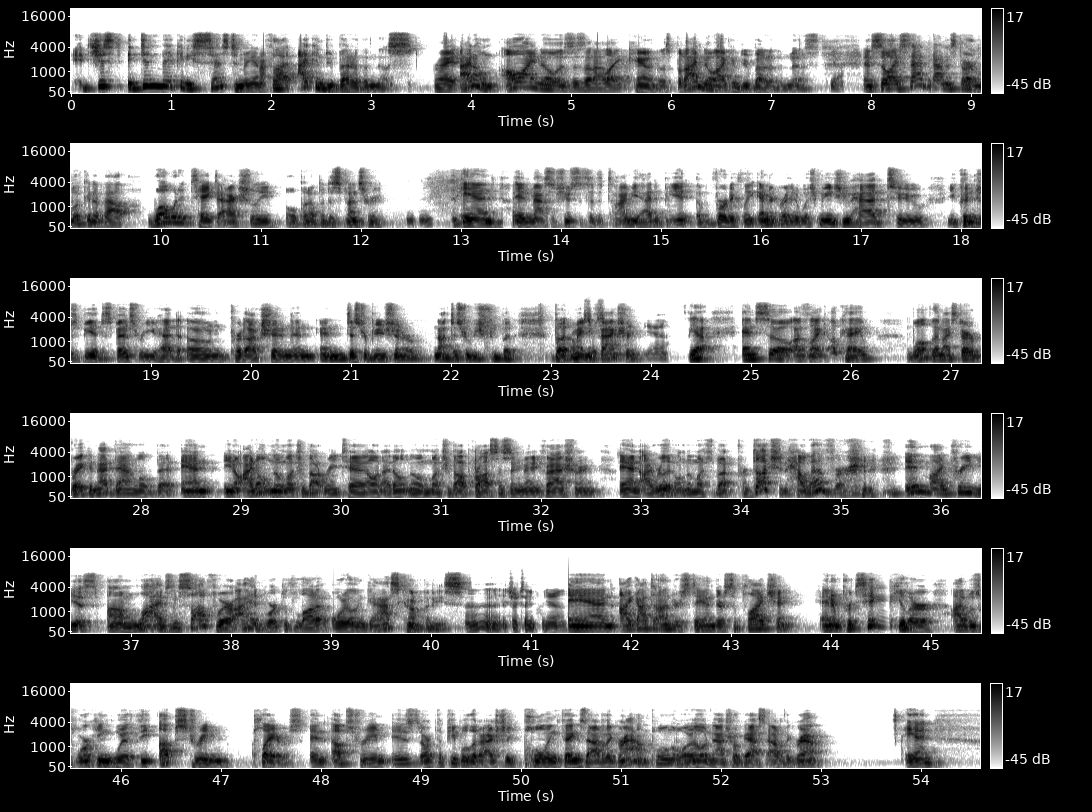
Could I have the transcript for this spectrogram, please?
it just it didn't make any sense to me and i thought i can do better than this right? I don't all i know is is that i like cannabis but i know i can do better than this. Yeah. and so i sat down and started looking about what would it take to actually open up a dispensary. Mm-hmm. and in massachusetts at the time you had to be vertically integrated which means you had to you couldn't just be a dispensary. You had to own production and, and distribution or not distribution but but manufacturing. yeah. Yeah. And so i was like okay well, then I started breaking that down a little bit. And, you know, I don't know much about retail and I don't know much about processing manufacturing. And I really don't know much about production. However, in my previous um, lives in software, I had worked with a lot of oil and gas companies. Ah, interesting. Yeah. And I got to understand their supply chain. And in particular, I was working with the upstream players. And upstream is are the people that are actually pulling things out of the ground, pulling oil or natural gas out of the ground. And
